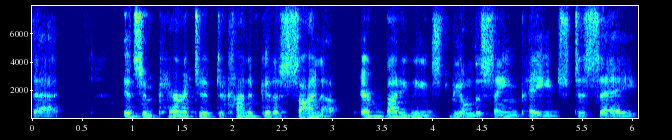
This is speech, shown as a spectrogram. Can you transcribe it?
that it's imperative to kind of get a sign up. Everybody needs to be on the same page to say,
